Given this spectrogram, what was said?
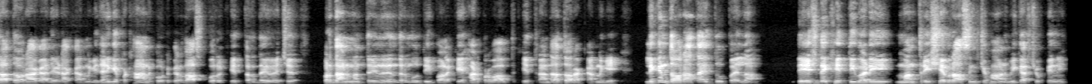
ਦਾ ਦੌਰਾਗਾ ਜਿਹੜਾ ਕਰਨਗੇ ਯਾਨੀ ਕਿ ਪਠਾਨਕੋਟ ਗੁਰਦਾਸਪੁਰ ਖੇਤਰ ਦੇ ਵਿੱਚ ਪ੍ਰਧਾਨ ਮੰਤਰੀ ਨਰਿੰਦਰ ਮੋਦੀ ਭਲ ਕੇ ਹੜ੍ਹ ਪ੍ਰਭਾਵਿਤ ਖੇਤਰਾਂ ਦਾ ਦੌਰਾ ਕਰਨਗੇ। ਲੇਕਿਨ ਦੌਰਾ ਤਾਂ ਇਦੋਂ ਪਹਿਲਾਂ ਦੇਸ਼ ਦੇ ਖੇਤੀਬਾੜੀ ਮੰਤਰੀ ਸ਼ਿਵਰਾਜ ਸਿੰਘ ਚੌਹਾਨ ਵੀ ਕਰ ਚੁੱਕੇ ਨੇ।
